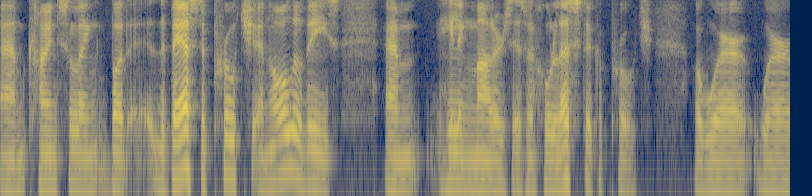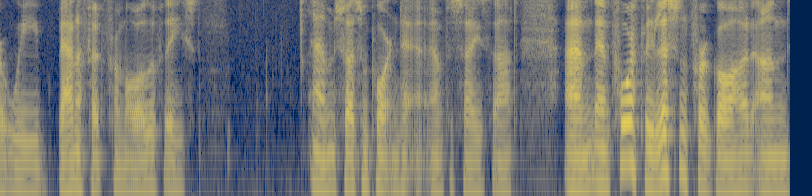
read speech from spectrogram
um, counseling, but the best approach in all of these um, healing matters is a holistic approach where, where we benefit from all of these. Um, so it's important to emphasize that. Um, then, fourthly, listen for God and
